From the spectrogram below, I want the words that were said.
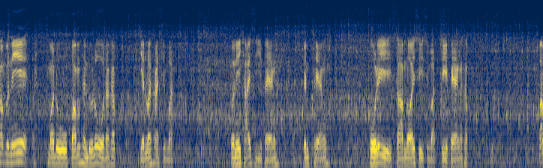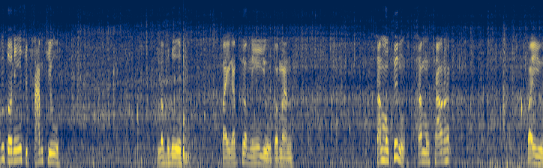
ครับวันนี้มาดูปั๊ม h ฮนดูโ o นะครับ 750 วัตต์ ตัวนี้ใช้ 4 แผง เป็นแผงโพลี340 วัตต์ 4 แผงนะครับ ปั๊มตัวนี้ 13 คิว เรามาดูไฟครับช่วงนี้อยู่ประมาณ3โมงครึ่ง3โมงเช้านะครับไฟอยู่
